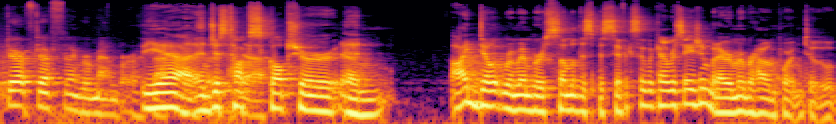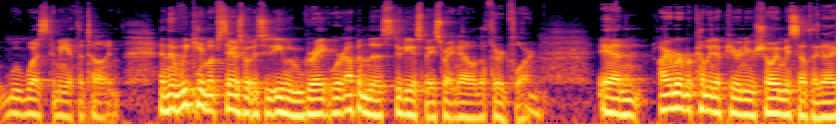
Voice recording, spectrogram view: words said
def- definitely remember. yeah, and just talk Yeah. sculpture Yeah. and. I don't remember some of the specifics of the conversation, but I remember how important to, it was to me at the time. And then we came upstairs, which was even great. We're up in the studio space right now on the third floor. And I remember coming up here and you were showing me something, and I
